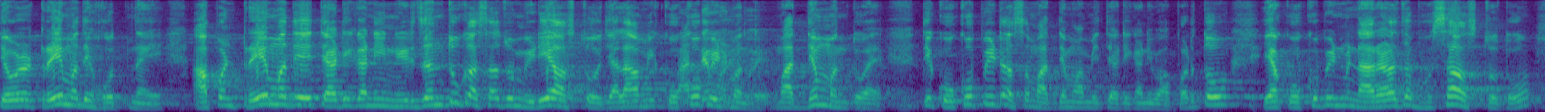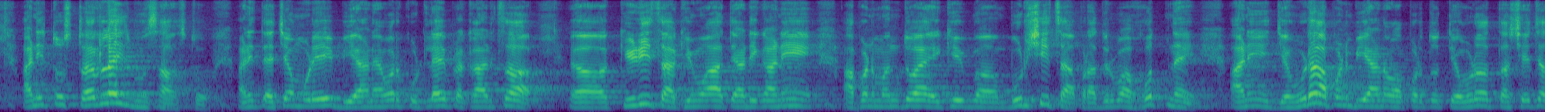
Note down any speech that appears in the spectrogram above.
तेवढं ट्रेमध्ये होत नाही. आपण ट्रेमध्ये त्या ठिकाणी निर्जंतुक असा जो मीडिया असतो ज्याला आम्ही कोकोपीट. म्हणतो माध्यम म्हणतो आहे. ते कोकोपीट असं माध्यम आम्ही त्या ठिकाणी वापरतो. या कोकोपीट नारळाचा भुसा असतो तो आणि तो स्टरलाइज भुसा असतो. आणि त्याच्यामुळे बियाण्यावर कुठल्याही प्रकारचा किडीचा किंवा त्या ठिकाणी आपण म्हणतो आहे की ब- बुरशीचा प्रादुर्भाव होत नाही. आणि जेवढं आपण बियाणं वापरतो तेवढं तसेच्या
